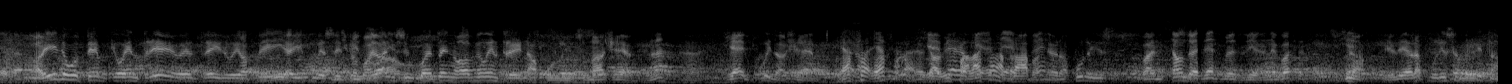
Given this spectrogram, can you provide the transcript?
Era. Aí no tempo que eu entrei, eu entrei no IAPI, aí comecei a trabalhar, em 59 eu entrei na polícia, na GEB, né? Ah, JEB, Fui da GEB, Essa, essa eu já ouvi falar que era braba. né? era a polícia. Guarnição do Exército Brasileiro, negócio assim. Não, ele era a polícia militar.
